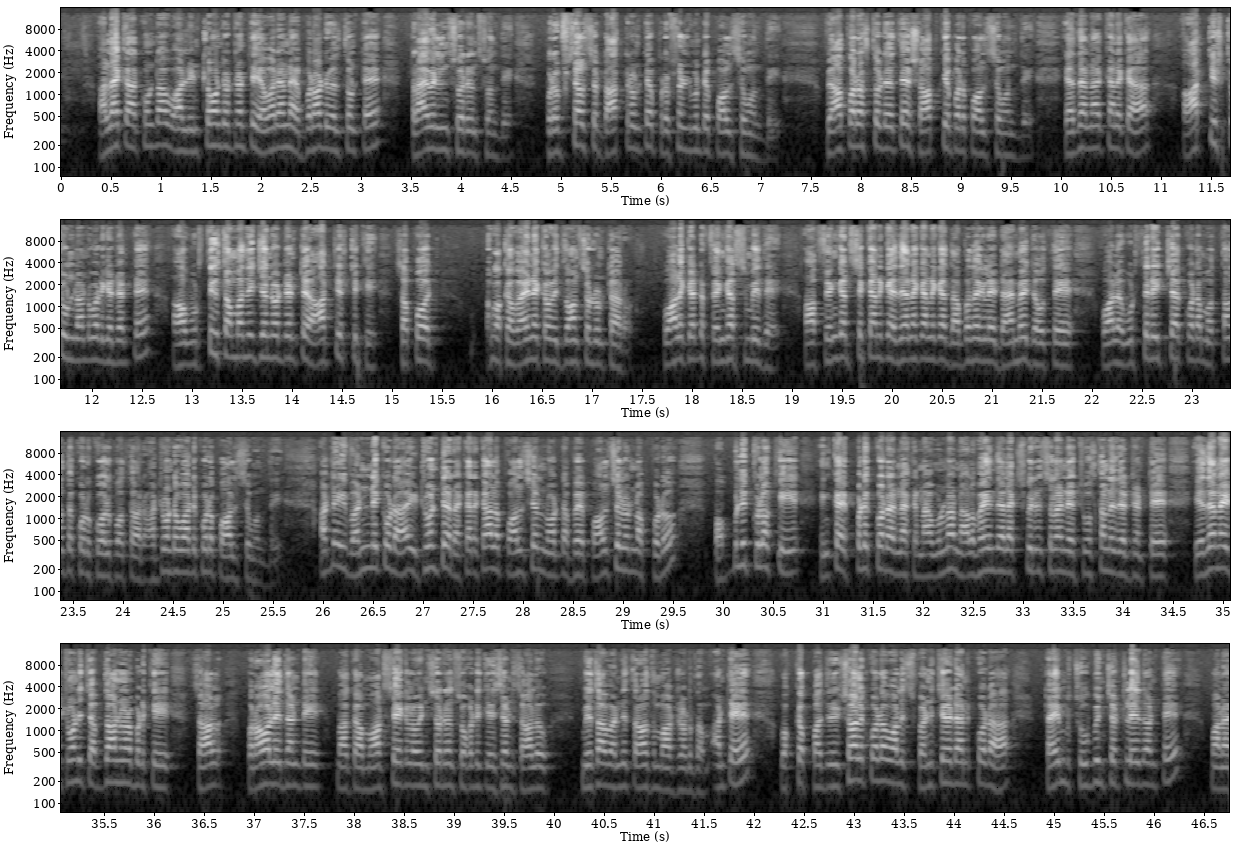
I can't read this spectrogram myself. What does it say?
అలా కాకుండా వాళ్ళ ఇంట్లో ఉండేటువంటి ఎవరైనా అబ్రాడ్ వెళ్తుంటే ట్రావెల్ ఇన్సూరెన్స్ ఉంది. ప్రొఫెషనల్స్ డాక్టర్ ఉంటే ప్రొఫెషనల్ ఉంటే పాలసీ ఉంది. వ్యాపారస్తుడైతే షాప్ కీపర్ పాలసీ ఉంది. ఏదైనా కనుక ఆర్టిస్ట్ ఉన్నవాడికి ఏంటంటే ఆ వృత్తికి సంబంధించినటువంటి ఆర్టిస్ట్కి సపోజ్ ఒక వైనక విద్వాంసుడు ఉంటారు. వాళ్ళకంటే ఫింగర్స్ మీదే. ఆ ఫింగర్స్ కనుక ఏదైనా కనుక దెబ్బ తగిలే డ్యామేజ్ అవుతే వాళ్ళ వృత్తిరీత్యా కూడా మొత్తం అంతా కూడా కోల్పోతారు. అటువంటి వాటికి కూడా పాలసీ ఉంది. అంటే ఇవన్నీ కూడా ఇటువంటి రకరకాల పాలసీలు నూట డెబ్బై పాలసీలు ఉన్నప్పుడు పబ్లిక్లోకి ఇంకా ఇప్పటికి కూడా నాకు నా ఉన్న నలభై ఐదు ఎక్స్పీరియన్స్లో నేను చూస్తున్నది ఏంటంటే ఏదైనా ఇటువంటి చెప్దాం అనుకున్నప్పటికీ చాలు పర్వాలేదండి. మాకు ఆ మోటార్ సైకిల్ ఇన్సూరెన్స్ ఒకటి చేసేయండి చాలు. మిగతా అవన్నీ తర్వాత మాట్లాడదాం. అంటే ఒక్క పది నిమిషాలు కూడా వాళ్ళు స్పెండ్ చేయడానికి కూడా టైం చూపించట్లేదు అంటే మన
